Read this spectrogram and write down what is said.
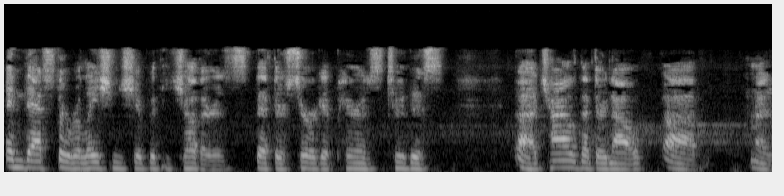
and that's their relationship with each other is that they're surrogate parents to this uh, child that they're now. Uh, I'm not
